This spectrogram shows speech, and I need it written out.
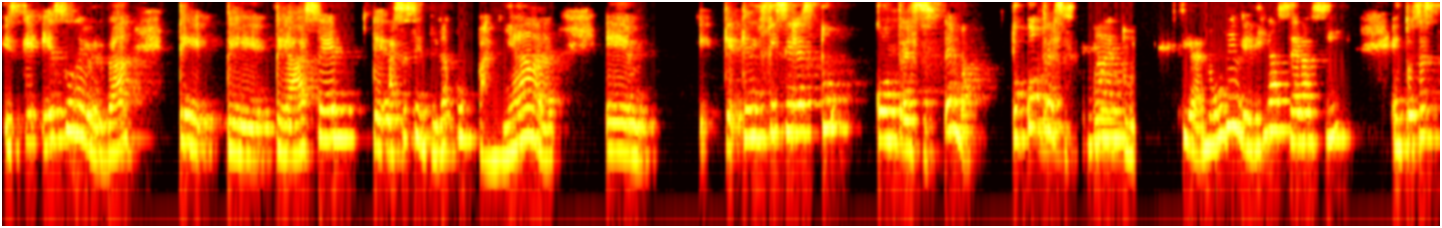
Es que eso de verdad te, te, te hace, te hace sentir acompañada. Eh, qué, difícil es tú contra el sistema, tú contra el sistema de tu iglesia, no debería ser así. Entonces,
